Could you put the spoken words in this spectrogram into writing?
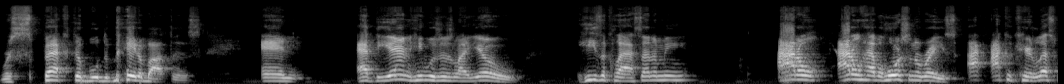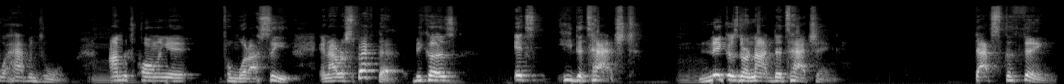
respectable debate about this. And at the end, he was just like, yo, he's a class enemy. I don't I don't have a horse in the race. I, I could care less what happened to him. I'm Mm. just calling it from what I see. And I respect that because it's he detached. Mhm. Niggas are not detaching. That's the thing.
